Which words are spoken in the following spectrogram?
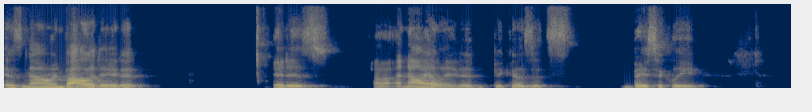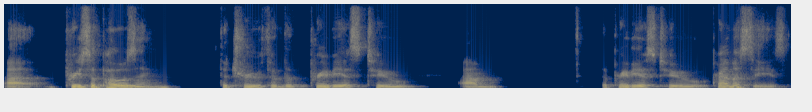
is now invalidated. It is uh, annihilated because it's basically uh, presupposing the truth of the previous two um, the previous two premises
